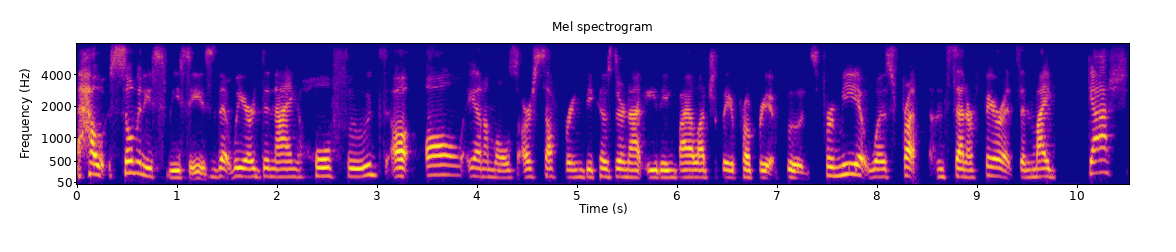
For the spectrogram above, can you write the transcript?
how so many species that we are denying whole foods. All, all, animals are suffering because they're not eating biologically appropriate foods. For me it was front and center ferrets and my gosh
